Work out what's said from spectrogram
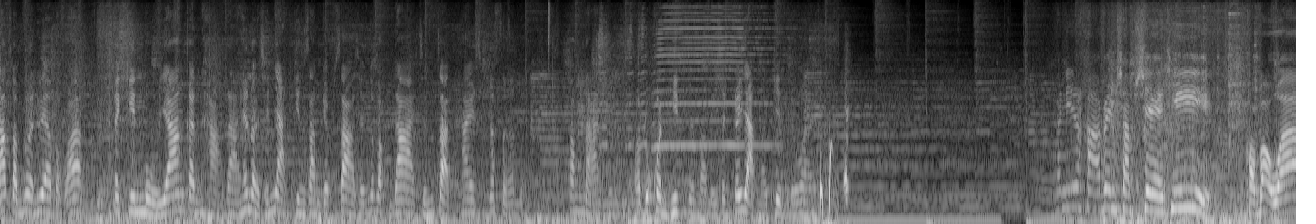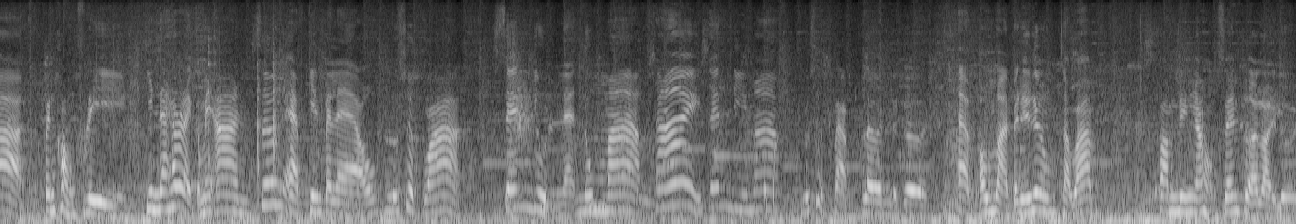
ากๆตอนเพื่อนที่แบบบอกว่าไปกินหมูย่างกันหาร้านให้หน่อยฉันอยากกินซัมเก็บซาฉันก็บอกได้ฉันจัดให้ฉันก็เสิร์ชเลยต้องร้านนี้เพราะทุกคนฮิตกันตอนนี้ฉันก็อยากมากินด้วย นนี้นะคะเป็นชับเชที่ขอบอกว่าเป็นของฟรี กินได้เท่าไหร่ก็ไม่อั้นซึ่งแอบกินไปแล้ว รู้สึกว่าเส้นหยุ่นและนุ่มมาก ใช่เส้นดีมาก รู้สึกแบบเพลินเหลือเกิน แอบเอาหวานไปนิดนึง แต่ว่าความดีงามของเส้นคืออร่อยเลย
